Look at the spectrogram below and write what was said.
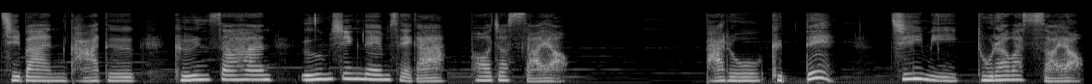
집안 가득 근사한 음식 냄새가 퍼졌어요. 바로 그때 짐이 돌아왔어요.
